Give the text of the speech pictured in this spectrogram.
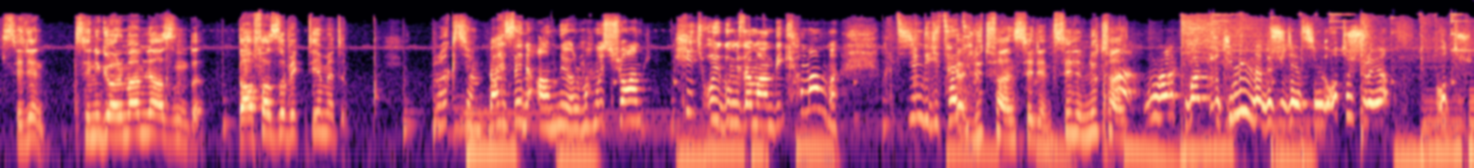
Selin, seni görmem lazımdı. Daha fazla bekleyemedim. Burak'cığım ben seni anlıyorum ama şu an hiç uygun bir zaman değil tamam mı? Hadi şimdi git hadi. Ya lütfen Selin, Selin lütfen. Burak bak ikimiz de düşeceğiz şimdi. Otur şuraya. Otur.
